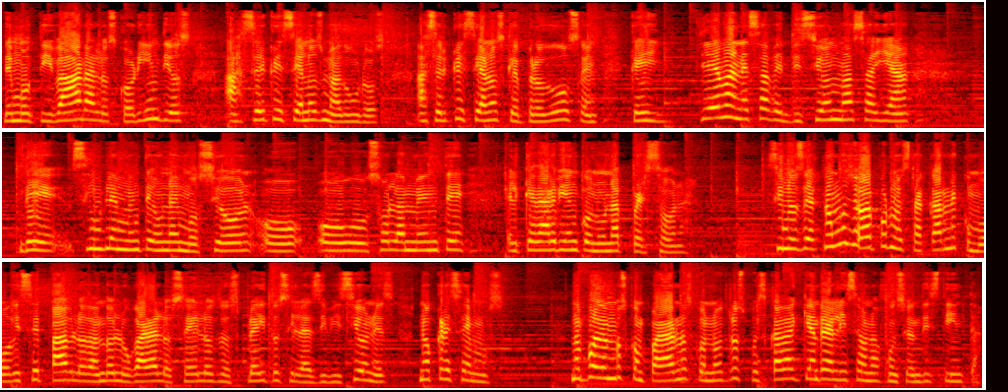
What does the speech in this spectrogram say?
de motivar a los corintios a ser cristianos maduros, a ser cristianos que producen, que llevan esa bendición más allá de simplemente una emoción o, solamente el quedar bien con una persona. Si nos dejamos llevar por nuestra carne, como dice Pablo, dando lugar a los celos, los pleitos y las divisiones, no crecemos. No podemos compararnos con otros, pues cada quien realiza una función distinta.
